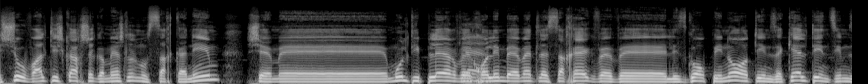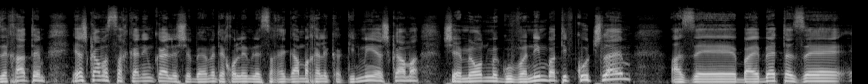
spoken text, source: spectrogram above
שוב, אל תשכח שגם יש לנו שחקנים שהם אה, multiplayer כן. ויכולים באמת לשחק ו- ולסגור פינות, אם זה קלטינס, אם זה חאתם. יש כמה שחקנים כאלה שבאמת יכולים לשחק גם בחלק הקדמי, יש כמה שהם מאוד מגוונים בתפקוד שלהם. אז אה, בהיבט הזה אה,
